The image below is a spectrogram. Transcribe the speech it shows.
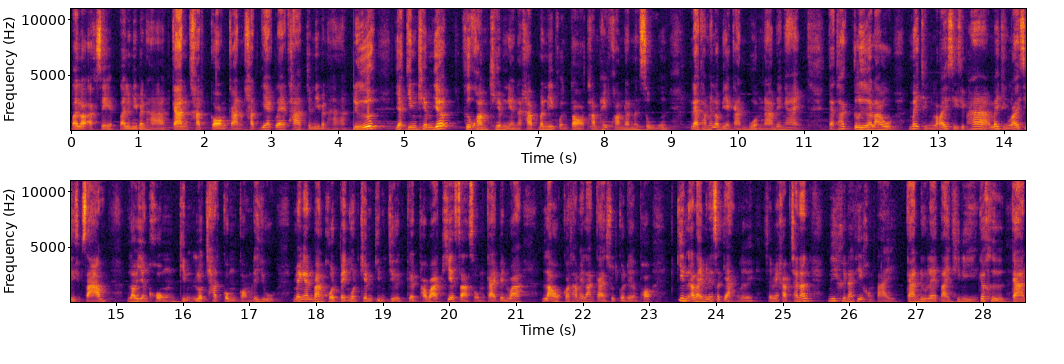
ไตเราอักเสบไตเรามีปัญหา การคัดกรองการคัดแยกแร่ธาตุจะมีปัญหา หรืออยากกินเค็มเยอะคือความเค็มเนี่ยนะครับมันมีผลต่อทำให้ความดันมันสูง และทำให้เรามีอาการบวมน้ำได้ง่าย แต่ถ้าเกลือเราไม่ถึง 145 ไม่ถึง 143 เรายังคงกินรสชาติกลมกล่อมได้อยู่ ไม่งั้นบางคนไปงดเค็มกินจืดเกิดภาวะเครียดสะสมกลายเป็นว่าเราก็ทำให้ร่างกายสุดกว่าเดิมเพราะ กินอะไรไม่ได้สักอย่างเลยใช่ไหมครับ ฉะนั้นนี่คือหน้าที่ของไต การดูแลไตที่ดีก็คือการ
